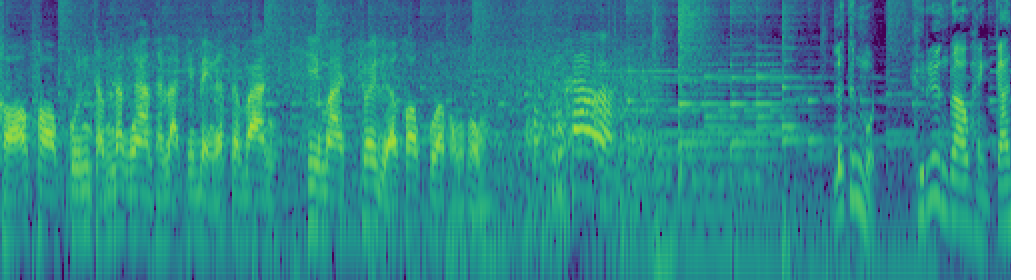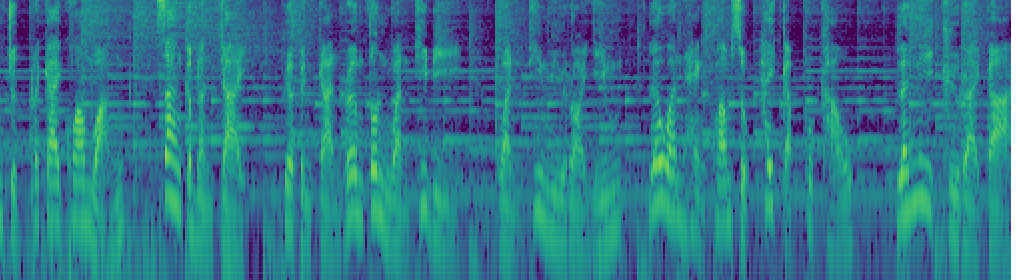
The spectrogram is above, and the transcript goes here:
ขอขอบคุณสำนักงานสลากกินแบ่งรัฐบาลที่มาช่วยเหลือครอบครัวของผม ขอบคุณค่ะและทั้งหมดคือเรื่องราวแห่งการจุดประกายความหวัง สร้างกำลังใจ เพื่อเป็นการเริ่มต้นวันที่ดี วันที่มีรอยยิ้ม และวันแห่งความสุขให้กับพวกเขา และนี่คือรายการ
